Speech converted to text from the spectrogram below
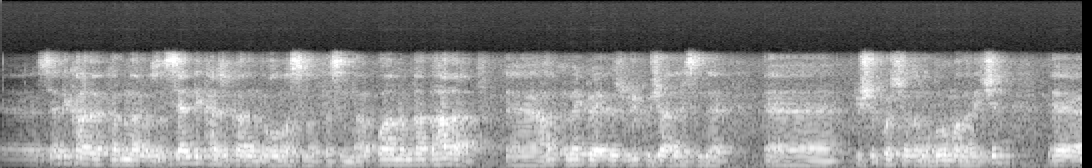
Ee, Sendika kadınlarımızın sendikacı kadın olması noktasında bu anlamda daha da e, emek ve özgürlük mücadelesinde e, güçlü pozisyonlarda bulunmaları için e,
